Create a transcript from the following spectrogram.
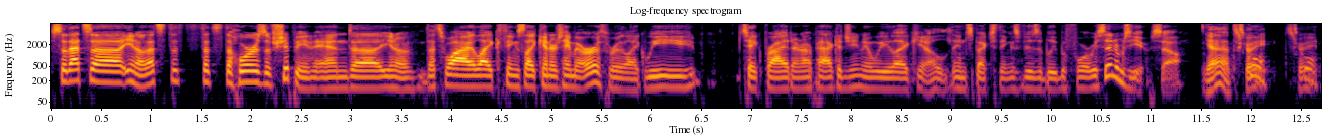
so that's uh you know that's the that's the horrors of shipping, and uh, you know that's why I like things like Entertainment Earth, where like we take pride in our packaging and we like you know inspect things visibly before we send them to you. So Yeah, it's great. cool. It's great.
